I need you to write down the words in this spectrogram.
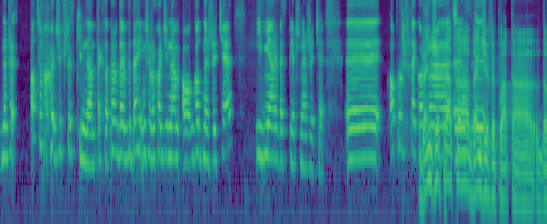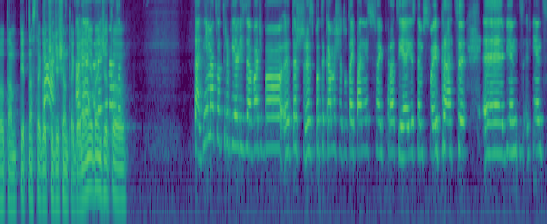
znaczy o co chodzi wszystkim nam tak naprawdę? Wydaje mi się, że chodzi nam o godne życie i w miarę bezpieczne życie. Yy, oprócz tego, będzie że... praca, yy, będzie wypłata do tam 15 tak, czy 10. No nie będzie to... Co tak, nie ma co trywializować, bo y, też spotykamy się tutaj, pan jest w swojej pracy, ja jestem w swojej pracy, y, więc, więc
